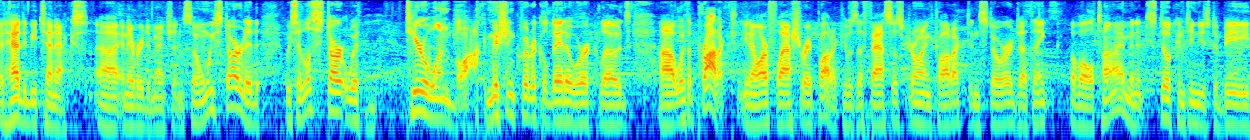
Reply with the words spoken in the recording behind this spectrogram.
it had to be 10x uh, in every dimension. So when we started, we said let's start with tier one block, mission critical data workloads uh, with a product, you know, our FlashArray product. It was the fastest growing product in storage, I think, of all time, and it still continues to be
